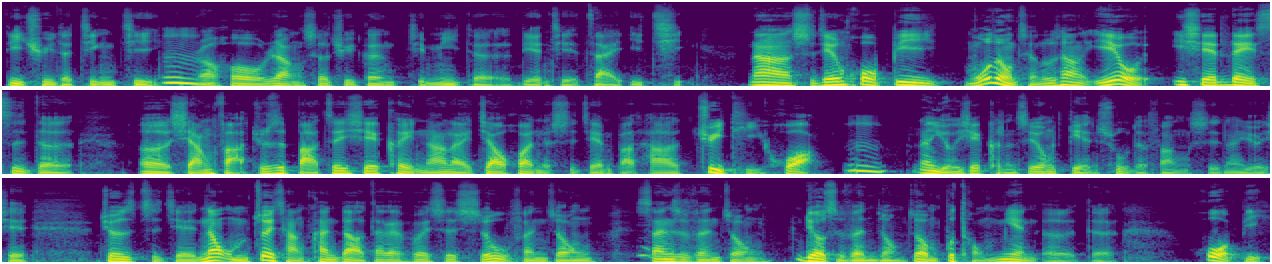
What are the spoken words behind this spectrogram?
地区的经济，嗯，然后让社区更紧密的连接在一起。那时间货币某种程度上也有一些类似的呃想法，就是把这些可以拿来交换的时间，把它具体化，嗯，那有一些可能是用点数的方式，那有一些就是直接。那我们最常看到大概会是十五分钟、三十分钟、六十分钟这种不同面额的货币。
